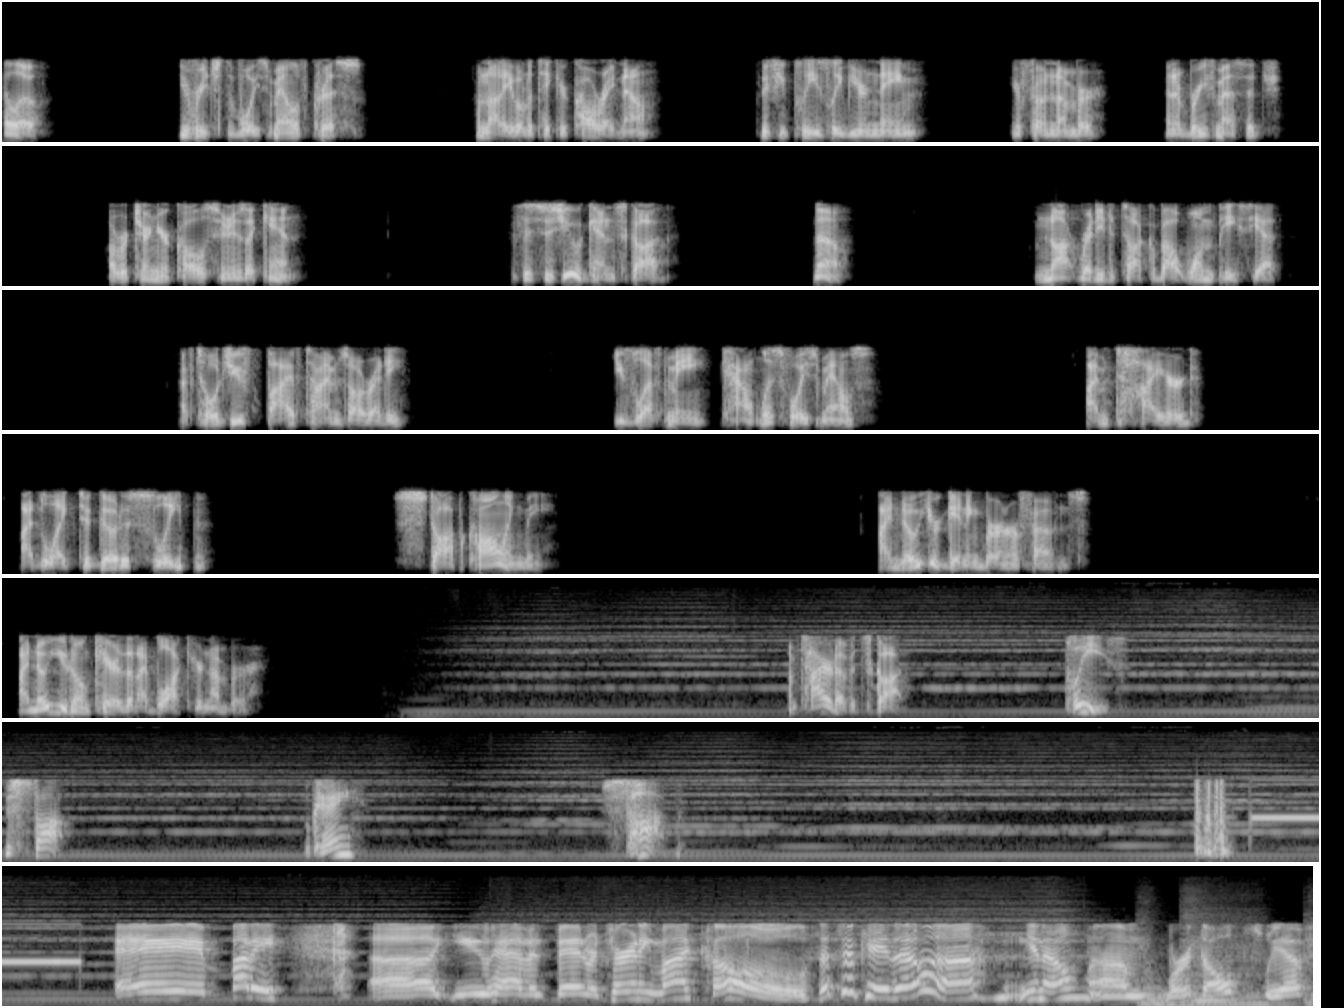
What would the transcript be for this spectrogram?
Hello. You've reached the voicemail of Chris. I'm not able to take your call right now, but if you please leave your name, your phone number, and a brief message, I'll return your call as soon as I can. If this is you again, Scott, no. I'm not ready to talk about One Piece yet. I've told you five times already. You've left me countless voicemails. I'm tired. I'd like to go to sleep. Stop calling me. I know you're getting burner phones. I know you don't care that I block your number. I'm tired of it, Scott. Please. Just stop. Okay? Stop. Hey, buddy. Uh, you haven't been returning my calls. That's okay though. Uh, you know, um, we're adults. We have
